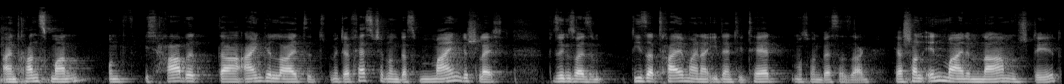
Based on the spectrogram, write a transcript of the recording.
ein Transmann. Und ich habe da eingeleitet mit der Feststellung, dass mein Geschlecht, beziehungsweise dieser Teil meiner Identität, muss man besser sagen, ja schon in meinem Namen steht.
